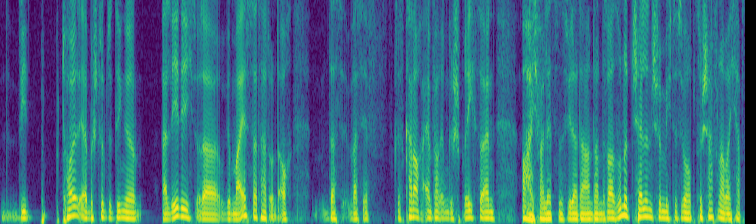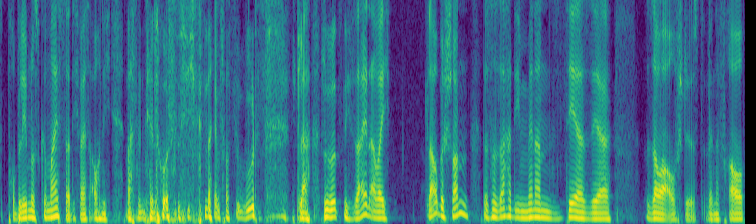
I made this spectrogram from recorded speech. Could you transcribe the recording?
wie toll er bestimmte Dinge erledigt oder gemeistert hat und auch das, was er, das kann auch einfach im Gespräch sein, oh, ich war letztens wieder da und dann, das war so eine Challenge für mich, das überhaupt zu schaffen, aber ich habe es problemlos gemeistert. Ich weiß auch nicht, was mit mir los ist. Ich bin einfach so gut. Klar, so wird es nicht sein, aber ich glaube schon, das ist eine Sache, die Männern sehr, sehr sauer aufstößt, wenn eine Frau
